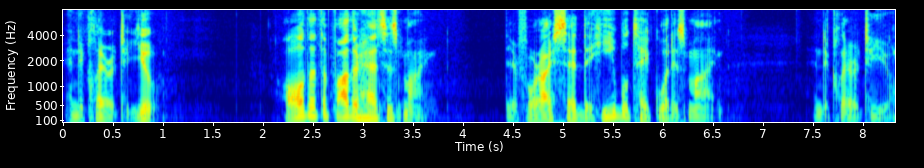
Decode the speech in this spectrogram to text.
and declare it to you. All that the Father has is mine. Therefore I said that he will take what is mine and declare it to you.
